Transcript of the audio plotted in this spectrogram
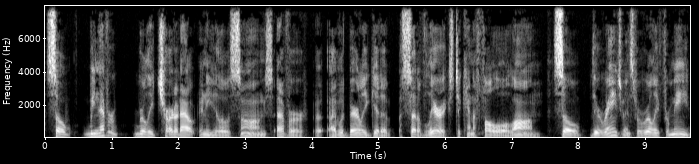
So we never really charted out any of those songs ever. Uh, I would barely get a, a set of lyrics to kind of follow along. So the arrangements were really for me.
